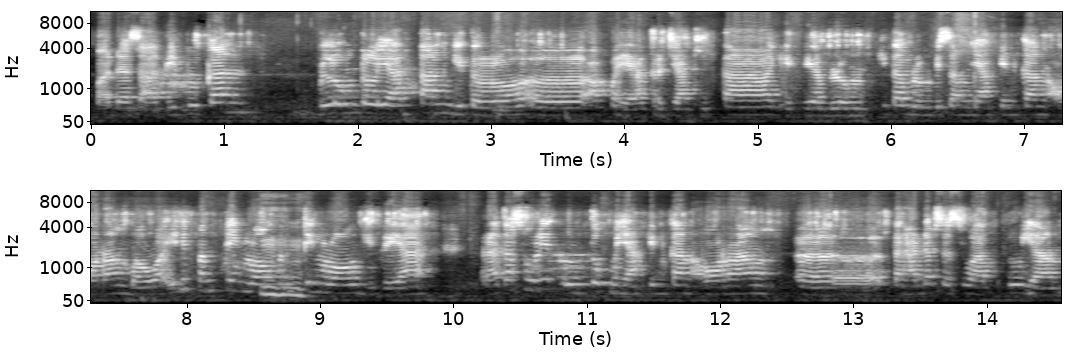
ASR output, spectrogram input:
pada saat itu kan belum kelihatan gitu loh eh, apa ya kerja kita gitu ya belum kita belum bisa meyakinkan orang bahwa ini penting loh Mhm. penting loh gitu ya ternyata sulit untuk meyakinkan orang eh, terhadap sesuatu yang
